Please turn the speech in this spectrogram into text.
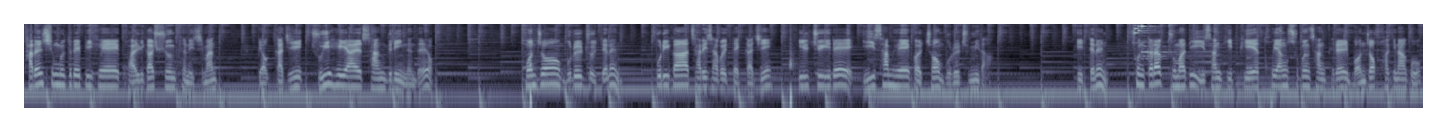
다른 식물들에 비해 관리가 쉬운 편이지만 몇 가지 주의해야 할 사항들이 있는데요. 먼저 물을 줄 때는 뿌리가 자리 잡을 때까지 일주일에 2, 3회에 걸쳐 물을 줍니다. 이때는 손가락 두 마디 이상 깊이의 토양 수분 상태를 먼저 확인하고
